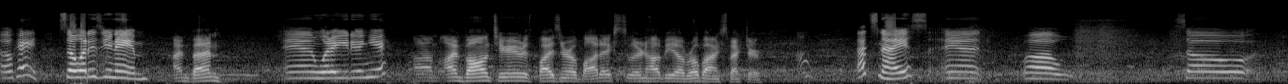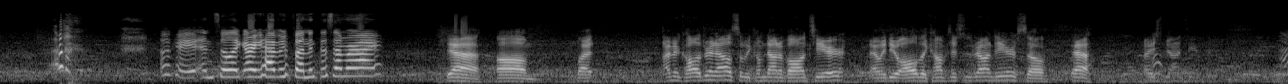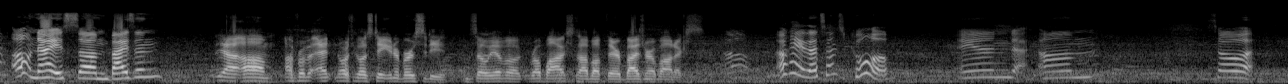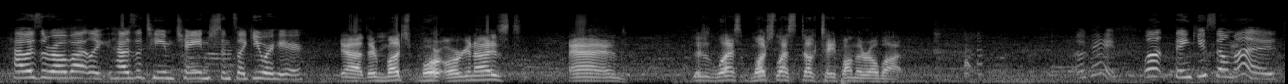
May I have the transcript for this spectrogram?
Okay, so what is your name? I'm Ben. And what are you doing here? Um, I'm volunteering with Bison Robotics to learn how to be a robot inspector. Oh, That's nice. And, well, so. okay, and so, like, are you having fun at this MRI? Yeah, um, but I'm in college right now, so we come down and volunteer, and we do all the competitions around here. So yeah, I used to be on a team. Oh, nice. Um, Bison? Yeah, um, I'm from North Dakota State University, and so we have a robotics club up there, Bison Robotics. Oh, okay, that sounds cool. And, um, so how is the robot, like, how's the team changed since, like, you were here? Yeah, they're much more organized, and there's less, much less duct tape on the robot. Okay, well, thank you so much.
